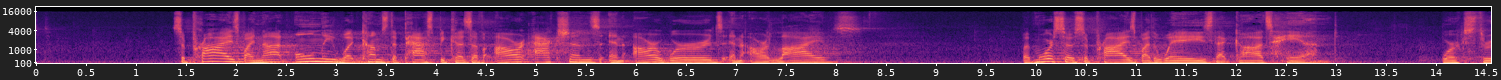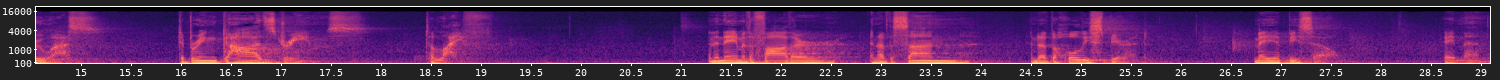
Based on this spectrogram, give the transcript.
Surprised by not only what comes to pass because of our actions and our words and our lives, but more so surprised by the ways that God's hand works through us to bring God's dreams to life. In the name of the Father, and of the Son, and of the Holy Spirit, may it be so. Amen.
